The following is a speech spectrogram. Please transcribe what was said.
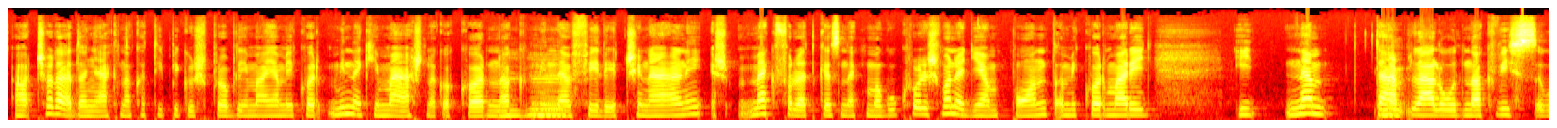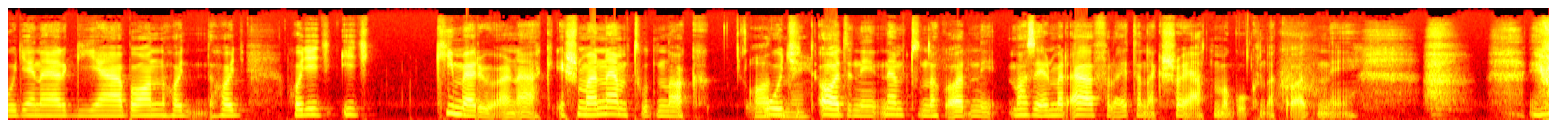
a családanyáknak a tipikus problémája, amikor mindenki másnak akarnak uh-huh. mindenfélét csinálni, és megfeledkeznek magukról, és van egy olyan pont, amikor már így, így nem táplálódnak nem. vissza úgy energiában, hogy, hogy, hogy így, így kimerülnek, és már nem tudnak adni. úgy adni, nem tudnak adni, azért, mert elfelejtenek saját maguknak adni. Jó,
